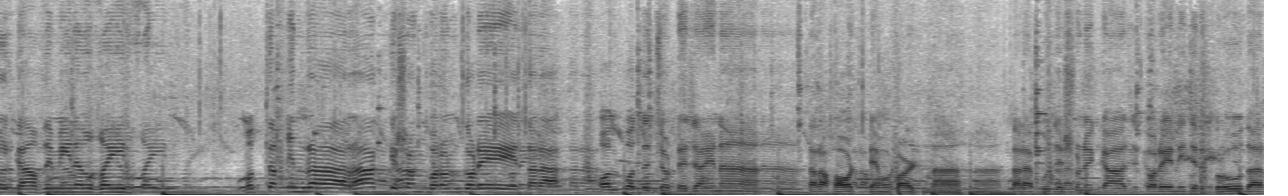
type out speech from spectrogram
আল কাযিমিন আল গায়দ মুত্তাকিনরা রাগকে সংবরণ করে, তারা অল্পতে চটে যায় না। তারা হট টেম্পার্ড না। তারা বুঝে শুনে কাজ করে, নিজের ক্রোধ আর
